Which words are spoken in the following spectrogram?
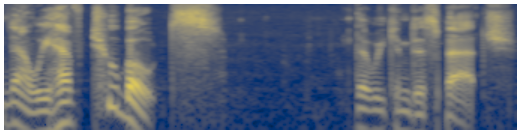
Now we have two boats that we can dispatch.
